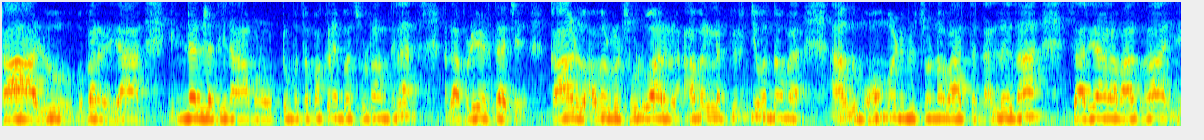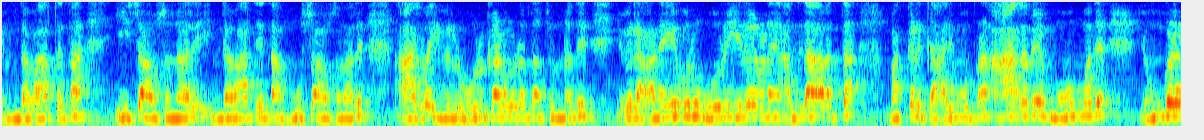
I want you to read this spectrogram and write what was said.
காலு. இப்போ பாருங்க யா இன்னல்லதி நாமன் ஒட்டுமொத்த மக்கள் இப்போ சொல்கிறான் அதை அப்படியே எடுத்தாச்சு. காலு அவர்கள் சொல்வார்கள் அவர்களை பிரிஞ்சு வந்தவங்க. அதாவது முகமது நபி சொன்ன வார்த்தை நல்லது தான் சரியான வார்த்தை தான் இந்த வார்த்தை தான் ஈசாவும் சொன்னார் இந்த வார்த்தையை தான் மூசாவும் சொன்னார். ஆகவே இவர்கள் ஒரு கடவுளை தான் சொன்னது. இவர் அனைவரும் ஒரு இறைவனை அல்லாவத்தான் மக்களுக்கு அறிமுகப்பட ஆகவே முகம்மது உங்களை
